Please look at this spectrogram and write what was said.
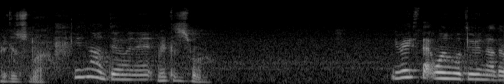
Make it smile. He's not doing it. Make it smile. Erase that one, we'll do another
